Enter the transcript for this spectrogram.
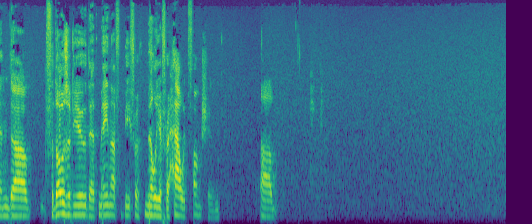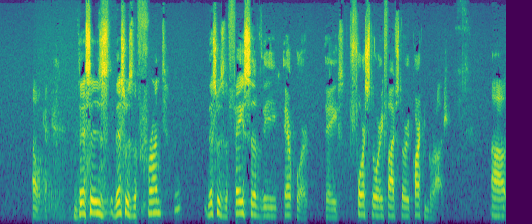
and uh, for those of you that may not be familiar for how it functioned, um, oh, okay. This is this was the front. This was the face of the airport, a four-story, five-story parking garage. Uh,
